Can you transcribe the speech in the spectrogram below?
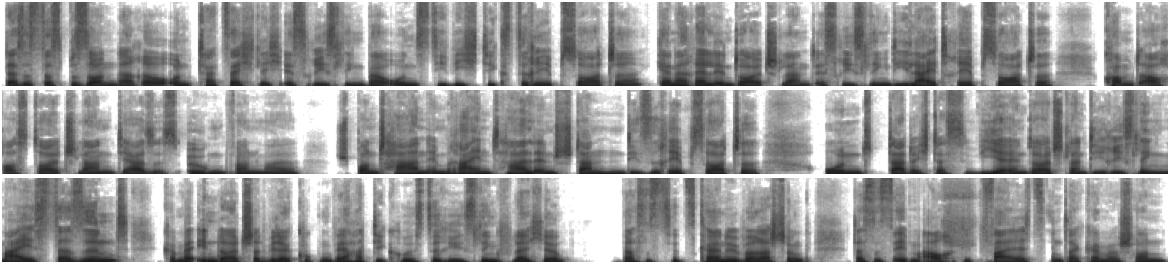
Das ist das Besondere und tatsächlich ist Riesling bei uns die wichtigste Rebsorte. Generell in Deutschland ist Riesling die Leitrebsorte, kommt auch aus Deutschland, ja, also ist irgendwann mal spontan im Rheintal entstanden, diese Rebsorte. Und dadurch, dass wir in Deutschland die Riesling-Meister sind, können wir in Deutschland wieder gucken, wer hat die größte Riesling-Fläche. Das ist jetzt keine Überraschung. Das ist eben auch die Pfalz. Und da können wir schon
